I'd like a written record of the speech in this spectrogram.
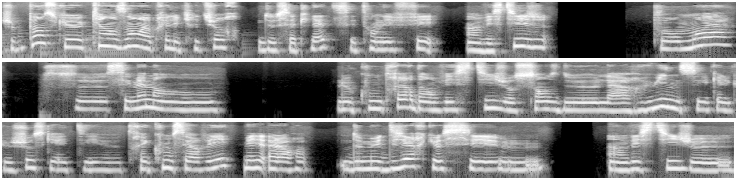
Je pense que 15 ans après l'écriture de cette lettre, c'est en effet un vestige. Pour moi, c'est même un... le contraire d'un vestige au sens de la ruine. C'est quelque chose qui a été euh, très conservé. Mais alors, de me dire que c'est hum, un vestige euh,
